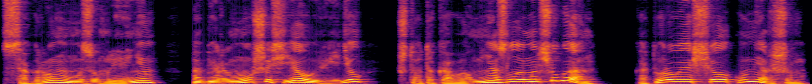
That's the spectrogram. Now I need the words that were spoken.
С огромным изумлением, обернувшись, я увидел, что атаковал меня злой мальчуган, которого я счел умершим.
